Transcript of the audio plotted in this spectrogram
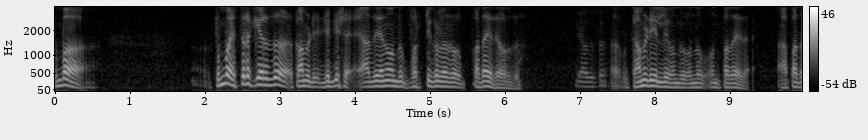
ತುಂಬ ತುಂಬ ಎತ್ತರಕ್ಕೆ ಇರೋದು ಕಾಮಿಡಿ. ಜಗ್ಗೀಶ್ ಅದೇನೋ ಒಂದು ಪರ್ಟಿಕ್ಯುಲರ್ ಪದ ಇದೆ ಅವ್ರದ್ದು. ಯಾವುದು ಸರ್? ಕಾಮಿಡಿಯಲ್ಲಿ ಒಂದು ಒಂದು ಒಂದು ಪದ ಇದೆ. ಆ ಪದ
